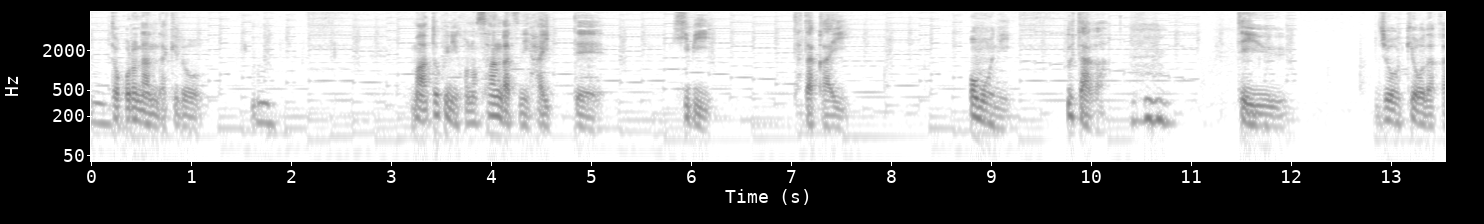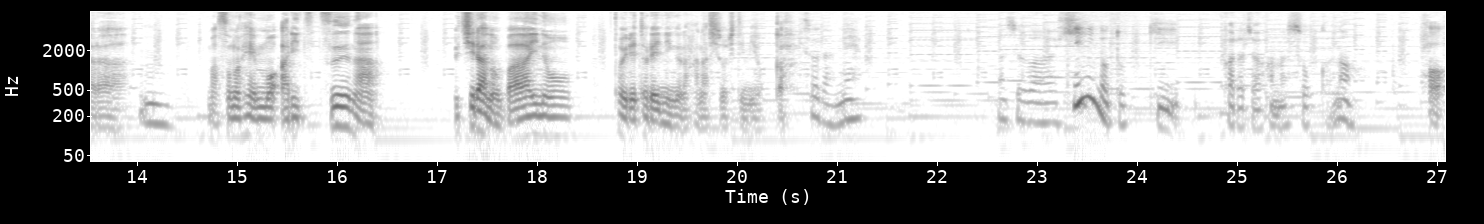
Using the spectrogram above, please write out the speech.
うん。ところなんだけどうん。まあ特にこの3月に入って日々戦い主に歌がっていう状況だから、うん。まあ、その辺もありつつなうちらの場合のトイレトレーニングの話をしてみようか。そうだね。まずは日の時からじゃあ話そうかな。は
